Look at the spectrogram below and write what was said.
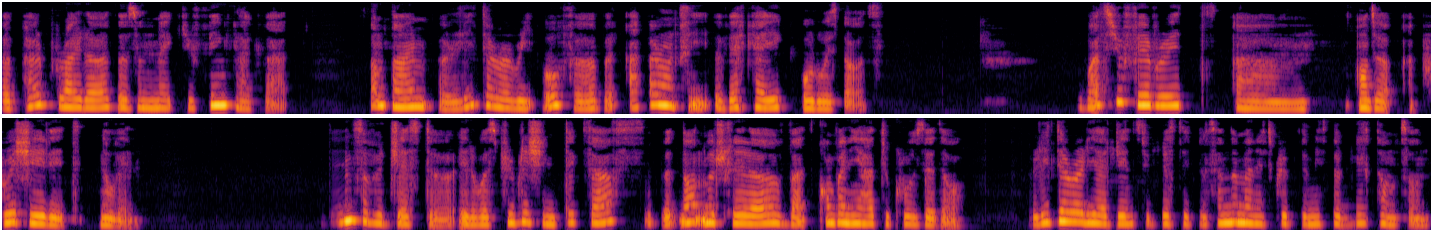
A pulp writer doesn't make you think like that. Sometimes a literary author, but apparently a Verkaik always does. What's your favorite um, underappreciated novel? Dance of a Jester. It was published in Texas, but not much later that company had to close the door. A literary agent suggested to send the manuscript to Mr. Bill Thompson,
